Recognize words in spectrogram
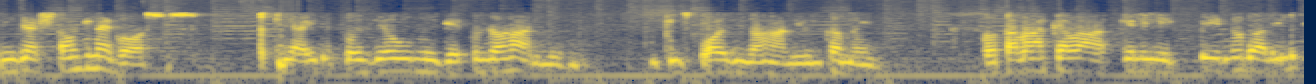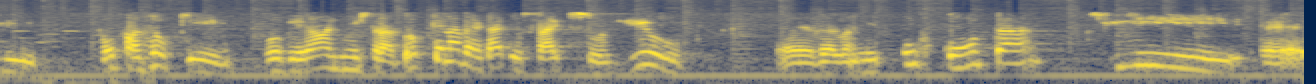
em gestão de negócios. E aí depois eu miguei para o jornalismo. E fiz pós em jornalismo também. Eu estava naquele período ali de vou fazer o quê? Vou virar um administrador? Porque na verdade o site surgiu, é, Velani, por conta de, é,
